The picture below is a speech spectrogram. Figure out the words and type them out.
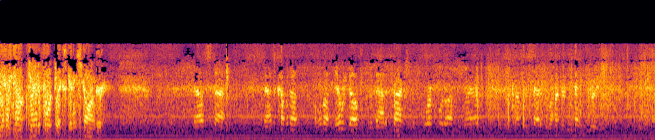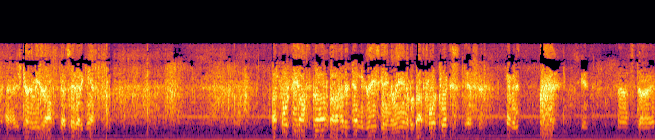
Meter count, three to four clicks, getting stronger. Now it's uh, now it's coming up. Hold up. There we go. It's about approximately four foot off the ground. Compass head of 110 degrees. All right, just turn the meter off. Got to say that again. About four feet off the ground, about 110 degrees, getting a reading of about four clicks. Yes, sir. Yeah, but it, Excuse me. Now it's dying.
